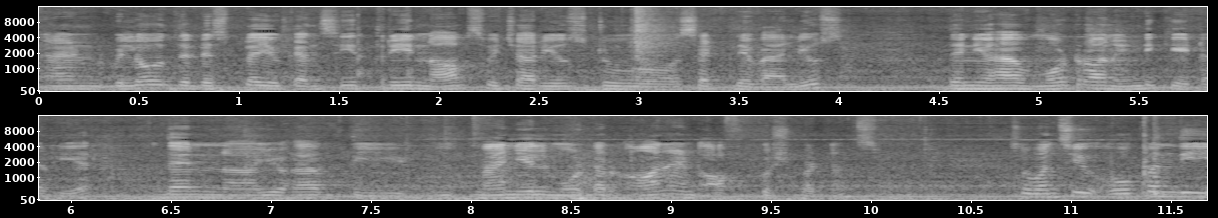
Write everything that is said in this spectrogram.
And below the display you can see three knobs which are used to set the values. Then you have motor on indicator here. Then you have the manual motor on and off push buttons. So once you open the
